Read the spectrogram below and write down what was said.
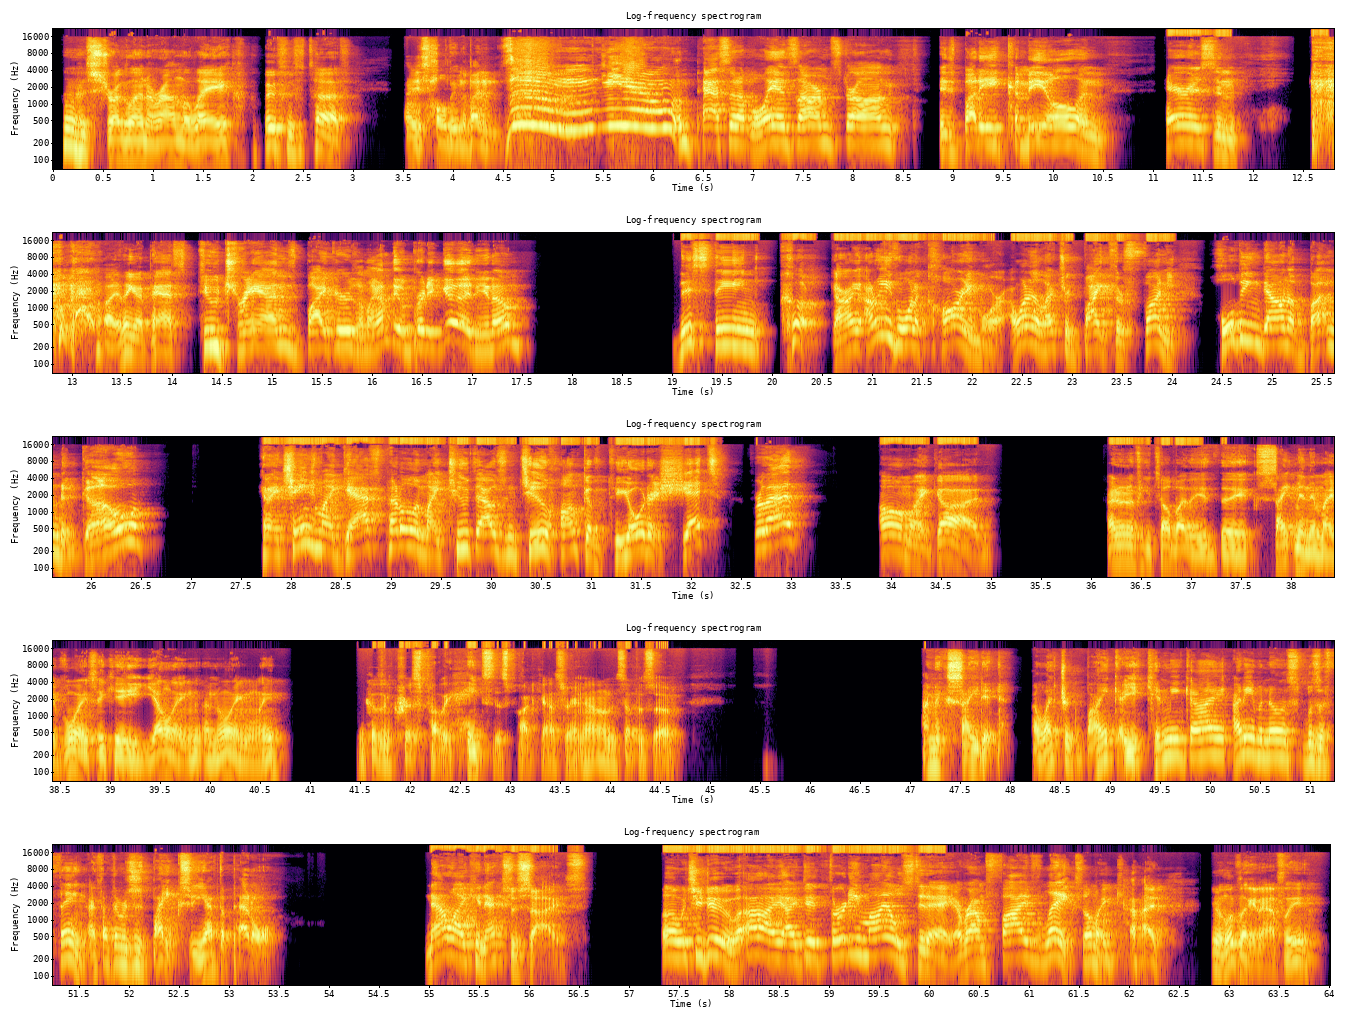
struggling around the lake. This is tough. I'm just holding the button. Zoom! I'm passing up Lance Armstrong, his buddy Camille, and Harris, and I think I passed two trans bikers. I'm like, I'm doing pretty good, you know? This thing cooked, guy. I don't even want a car anymore. I want an electric bike. They're fun. Holding down a button to go. Can I change my gas pedal in my 2002 hunk of Toyota shit for that? Oh my God. I don't know if you can tell by the, the excitement in my voice, aka yelling annoyingly. Cousin Chris probably hates this podcast right now, this episode. I'm excited. Electric bike? Are you kidding me, guy? I didn't even know this was a thing. I thought there was just bikes and you have to pedal. Now I can exercise. Oh, what you do? Oh, I, I did 30 miles today around five lakes. Oh my God. You don't look like an athlete.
